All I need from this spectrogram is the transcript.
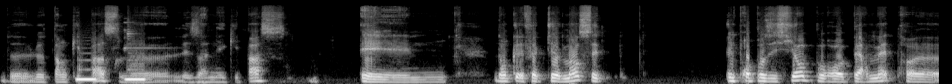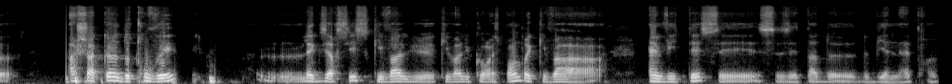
de, le temps qui passe, les années qui passent. Et donc, effectivement, c'est une proposition pour permettre euh, à chacun de trouver l'exercice qui, va lui, qui va lui correspondre et qui va inviter ces, états de, bien-être.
